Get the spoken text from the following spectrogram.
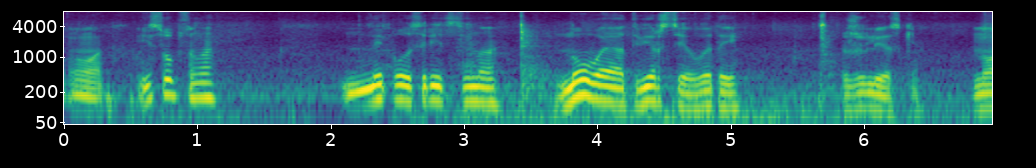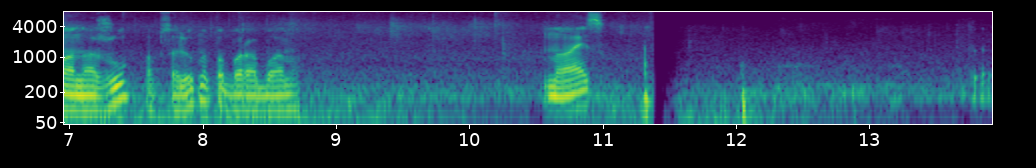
Вот. И, собственно, непосредственно новое отверстие в этой железке. Ну а ножу абсолютно по барабану. Nice. Так,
